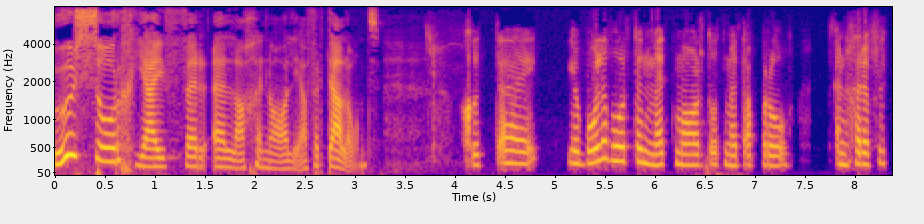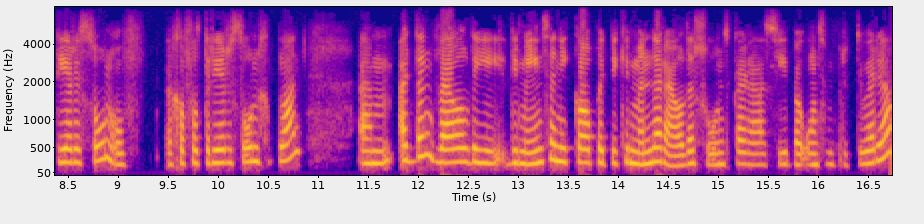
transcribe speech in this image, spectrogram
Hoe sorg jy vir 'n Lagenalia? Vertel ons. Goed, uh jou bolle word in mid Maart tot mid April in gereflekteerde son of 'n gefiltreerde son geplant. Um ek dink wel die die mense in die Kaap het bietjie minder helder sonskyn as hier by ons in Pretoria.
